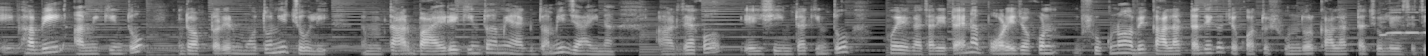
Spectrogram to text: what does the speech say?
এইভাবেই আমি কিন্তু ডক্টরের মতনই চলি। তার বাইরে কিন্তু আমি একদমই যাই না। আর দেখো, এই সিমটা কিন্তু হয়ে গেছে। আর এটাই না, পরে যখন শুকনো হবে কালারটা দেখেছ? কত সুন্দর কালারটা চলে এসেছে।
